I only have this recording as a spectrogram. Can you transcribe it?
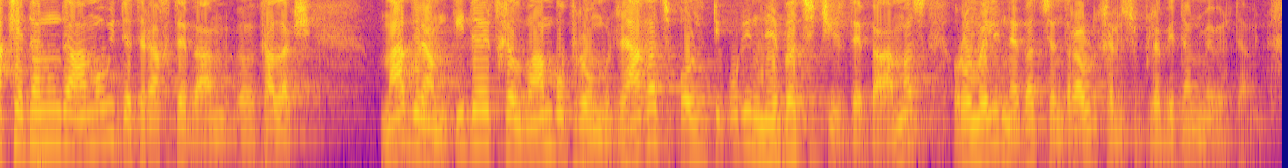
აქედან უნდა ამოვიდეთ რა ხდება ამ ქალაქში მაგრამ კიდე ერთხელ ვამბობ რომ რაღაც პოლიტიკური ნებაც სჭირდება ამას რომელი ნებაც ცენტრალური ხელისუფლებიდან მე ვერ დავინახე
